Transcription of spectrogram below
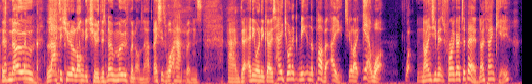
there's no latitude or longitude, there's no movement on that. This is what happens. And uh, anyone who goes, "Hey, do you want to meet in the pub at 8?" You're like, "Yeah, what? What 90 minutes before I go to bed? No, thank you."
